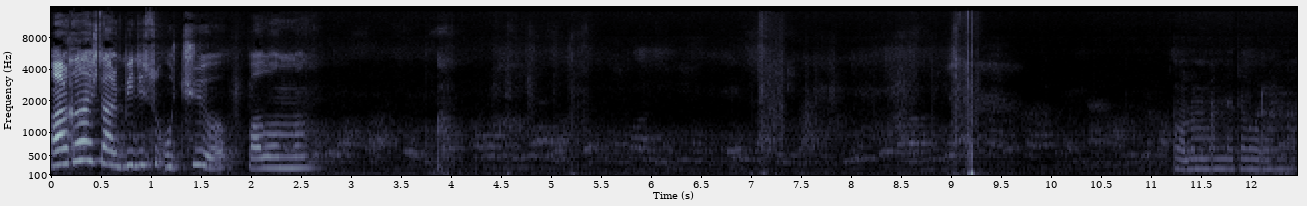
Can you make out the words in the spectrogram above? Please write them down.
Arkadaşlar birisi uçuyor balonla. Oğlum bende de var ondan.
